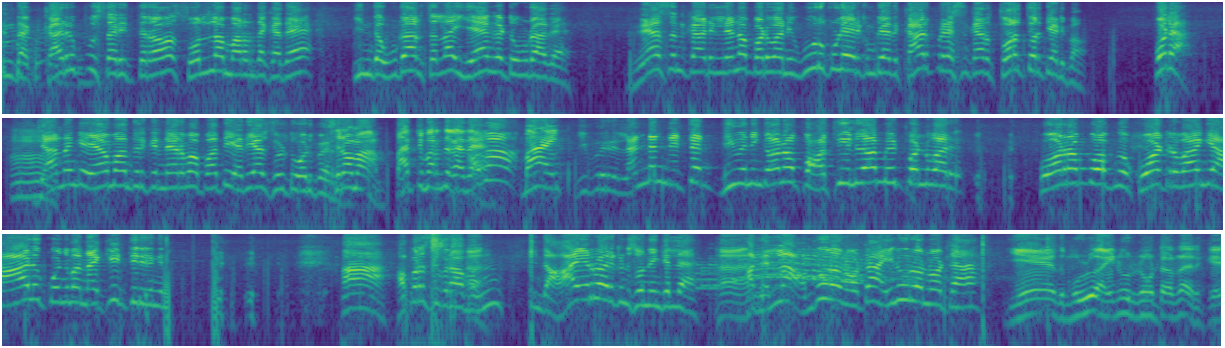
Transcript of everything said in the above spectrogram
இந்த கருப்பு சரித்திரம் சொல்ல மறந்த கதை இந்த உடான்ஸ் எல்லாம் ஏங்கட்டு விடாத ரேஷன் கார்டு இல்லைன்னா படுவா நீ ஊருக்குள்ளே இருக்க முடியாது. கார்பரேஷன் கார துரத்து துரத்தி அடிப்பான். போடா. ஜனங்க ஏமாந்துருக்க நேரமா பார்த்து எதையாவது சொல்லிட்டு ஓடி போயிரு. சிரோமா பாத்து மறந்துடாத. பாய். இவர் லண்டன் ரிட்டர்ன் இவன் நீங்க பாத்தியில தான் மீட் பண்ணுவாரு. புறம்போக்குங்க கோட்டர் வாங்கி ஆளு கொஞ்சமா நக்கிட்டு தெரியுங்க அப்புறம் சிவராமன் இந்த ஆயிரம் ரூபாய் இருக்குன்னு சொன்னீங்கல்ல. அதெல்லாம் ஐம்பது ரூபா நோட்டா ஐநூறு ரூபா நோட்டா? ஏன் அது முழு ஐநூறு நோட்டா தான் இருக்கு.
